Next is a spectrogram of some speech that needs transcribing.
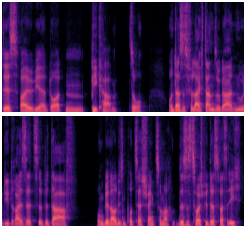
das, weil wir dort einen Peak haben. So. Und das ist vielleicht dann sogar nur die drei Sätze bedarf, um genau diesen Prozess schwenk zu machen. Das ist zum Beispiel das, was ich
